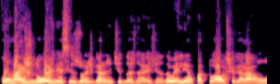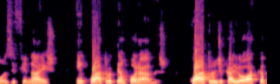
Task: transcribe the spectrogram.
Com mais duas decisões garantidas na agenda, o elenco atual chegará a 11 finais em quatro temporadas. Quatro de Carioca,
